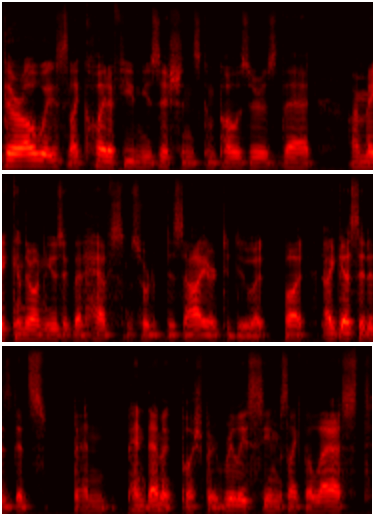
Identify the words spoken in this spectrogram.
there are always like quite a few musicians composers that are making their own music that have some sort of desire to do it. But i guess it is it's been pandemic push but it really seems like the last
